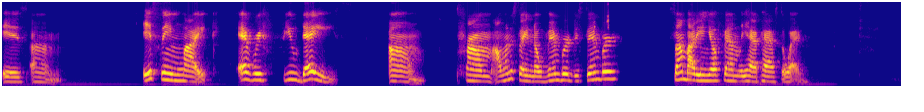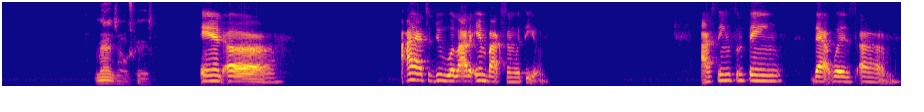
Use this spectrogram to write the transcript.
is um it seemed like every few days um from I want to say November, December, somebody in your family had passed away. Man, that was crazy. And uh I had to do a lot of inboxing with you. I seen some things that was um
